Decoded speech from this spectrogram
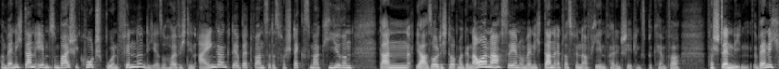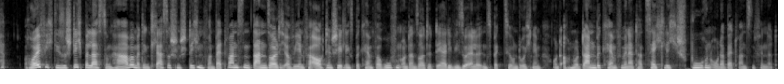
Und wenn ich dann eben zum Beispiel Kotspuren finde, die also häufig den Eingang der Bettwanze des Verstecks markieren, dann ja, sollte ich dort mal genauer nachsehen. Und wenn ich dann etwas finde, auf jeden Fall den Schädlingsbekämpfer verständigen. Wenn ich häufig diese Stichbelastung habe mit den klassischen Stichen von Bettwanzen, dann sollte ich auf jeden Fall auch den Schädlingsbekämpfer rufen und dann sollte der die visuelle Inspektion durchnehmen und auch nur dann bekämpfen, wenn er tatsächlich Spuren oder Bettwanzen findet.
